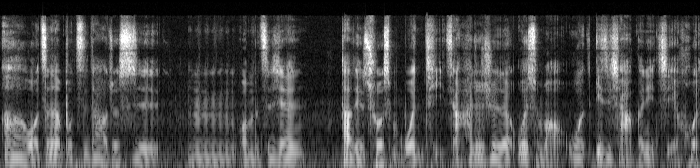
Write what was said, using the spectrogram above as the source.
呃我真的不知道就是嗯我们之间。到底是出了什么问题？这样他就觉得为什么我一直想要跟你结婚，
